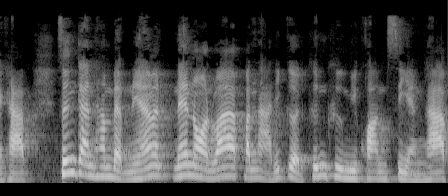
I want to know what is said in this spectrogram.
นะครับ ซึ่งการทำแบบนี้แน่นอนว่าปัญหาที่เกิดขึ้นคือมีความเสี่ยงครับ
